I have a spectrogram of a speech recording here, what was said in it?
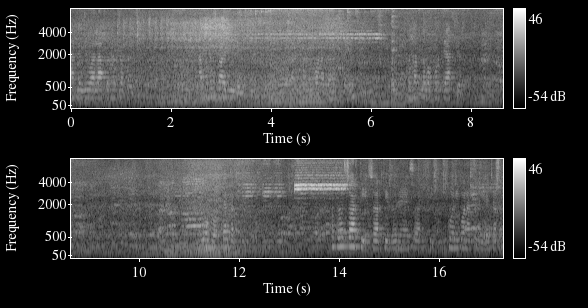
आपल्या जीवाला आपणच जपायचं. आपणच काळजी घ्यायची. बाकी कोणी कोणाचं नसते फक्त मतलबापुरते असते लोक त्याच्यात असं स्वार्थी स्वार्थी दुनिया आहे स्वार्थी. कोणी कोणाचं नाही आहे जगात.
